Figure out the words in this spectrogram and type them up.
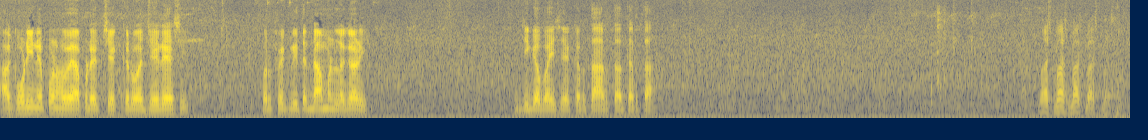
આ ઘોડીને પણ હવે આપણે ચેક કરવા જઈ રહ્યા છીએ. પરફેક્ટ રીતે ડામણ લગાડી. જીગાભાઈ છે કરતા હરતા ધરતા. બસ બસ બસ બસ બસ.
